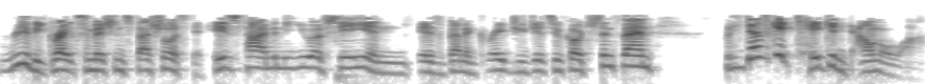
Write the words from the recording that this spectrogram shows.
really great submission specialist at his time in the UFC and has been a great jiu-jitsu coach since then. But he does get taken down a lot.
